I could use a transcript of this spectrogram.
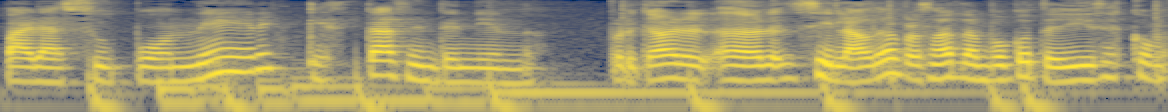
para suponer que estás entendiendo. Porque ahora, si la otra persona tampoco te dice, es como,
